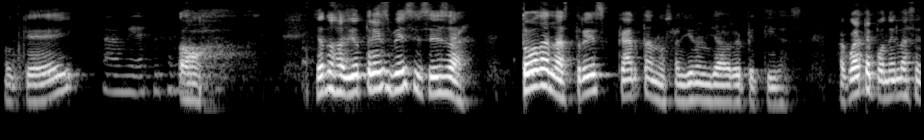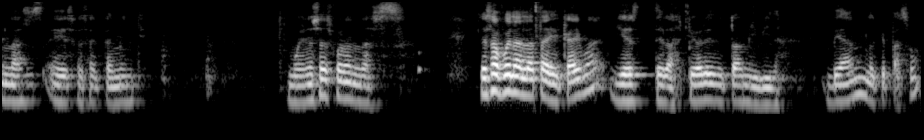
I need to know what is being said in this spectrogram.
Ok. Ah, mira, salió. Ah, ya nos salió tres veces esa. Todas las tres cartas nos salieron ya repetidas. Acuérdate ponerlas en las... Eso, exactamente. Bueno, esas fueron las... Esa fue la lata de Kaiba y es de las peores de toda mi vida. Vean lo que pasó.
